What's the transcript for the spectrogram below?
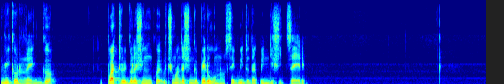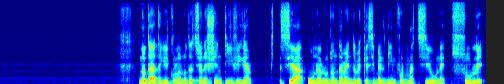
Mi correggo 4,55 per 1 seguito da 15 zeri. Notate che con la notazione scientifica si ha un arrotondamento perché si perde informazione sulle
